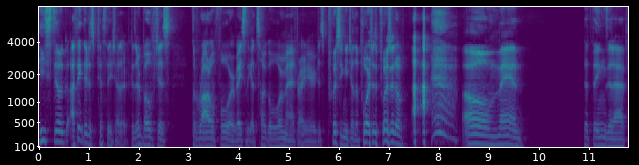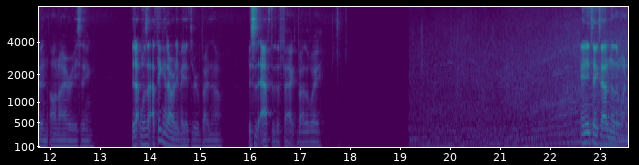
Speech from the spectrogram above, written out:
He's still. I think they're just pissed at each other because they're both just throttle forward, basically a tug of war match right here, just pushing each other. Porsche is pushing them. oh man, the things that happen on iRacing. Did I was I, think I'd already made it through by now. This is after the fact, by the way. And he takes out another one.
